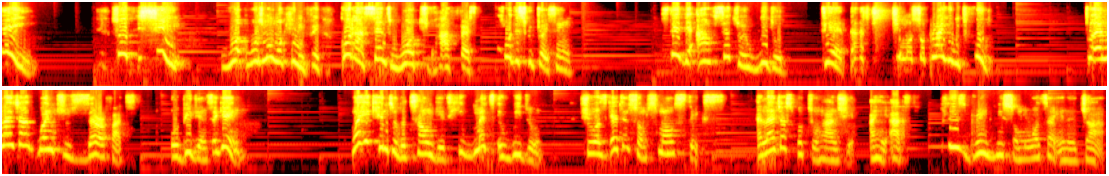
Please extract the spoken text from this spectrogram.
Hey, so she was not walking in faith. God has sent word to her first. That's what the scripture is saying. Stay there. I have said to a widow there that she must supply you with food. So Elijah went to Zarephath. Obedience again. When he came to the town gate, he met a widow. She was getting some small sticks. Elijah spoke to her and, she, and he asked, Please bring me some water in a jar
